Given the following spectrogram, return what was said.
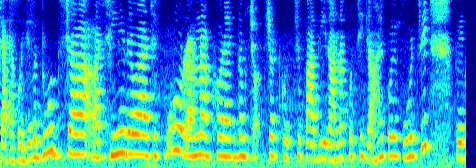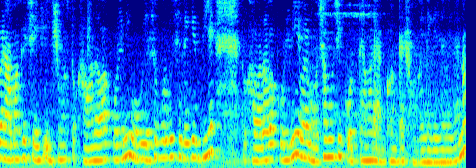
চাটা করেছে। এবার দুধ, চা আর চিনি দেওয়া আছে, পুরো রান্নাঘর একদম চটচট করছে, পা দিয়ে রান্না করছি যাহাই করে করছি। তো এবার আমাকে সেই এই সমস্ত খাওয়া দাওয়া করে নিই ও এসে পড়বে ছেলেকে দিয়ে, তো খাওয়া দাওয়া করে নিই এবার মোছামুছি করতে আমার এক ঘণ্টা সময় লেগে যাবে জানো,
